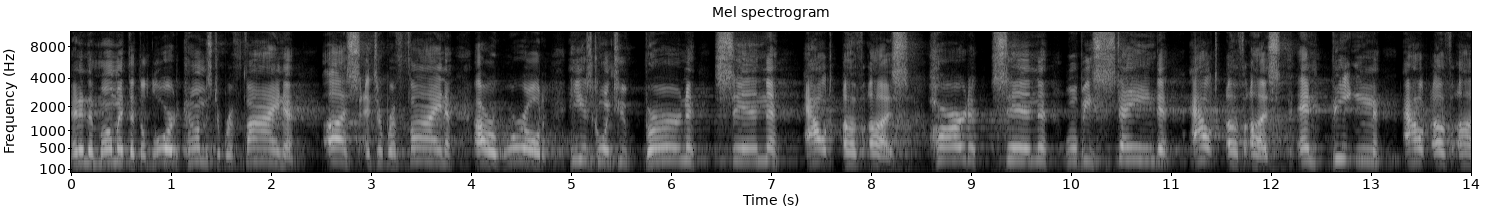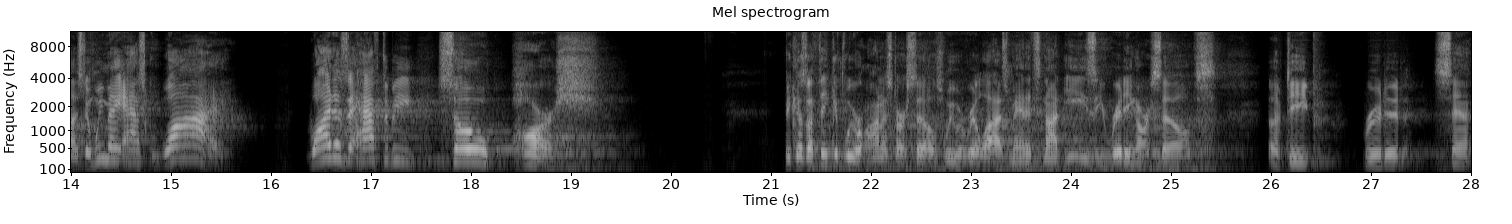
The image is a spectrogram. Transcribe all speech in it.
and in the moment that the Lord comes to refine us and to refine our world, He is going to burn sin out of us. Hard sin will be stained out of us and beaten out of us. And we may ask, why? Why does it have to be so harsh? Because I think if we were honest ourselves, we would realize, man, it's not easy ridding ourselves of deep rooted sin.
